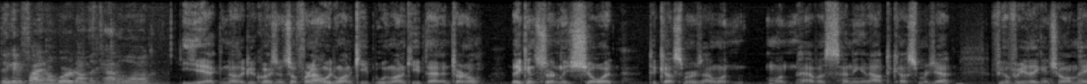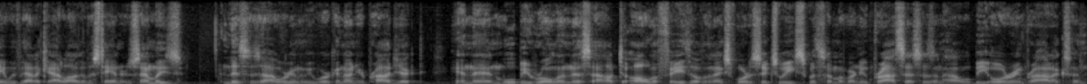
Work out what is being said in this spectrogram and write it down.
they get final word on the catalog? Yeah, another good question. So for now, we want to keep we want to keep that internal. They can certainly show it to customers. I wouldn't wouldn't have us sending it out to customers yet. Mm-hmm. Feel free. They can show them, hey, we've got a catalog of the standard assemblies. This is how we're going to be working on your project. And then we'll be rolling this out to all of Faith over the next four to six weeks with some of our new processes and how we'll be ordering products and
